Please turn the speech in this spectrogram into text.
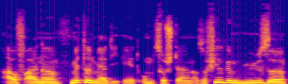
auf eine Mittelmeerdiät umzustellen. Also viel Gemüse,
